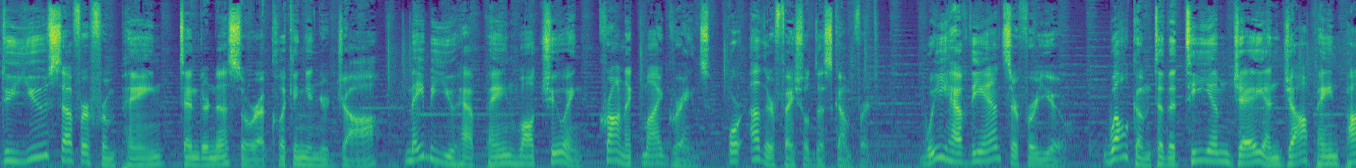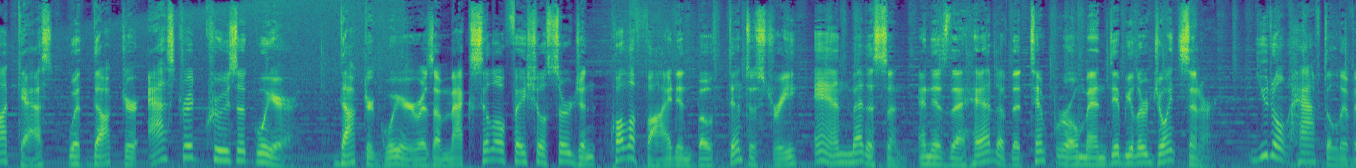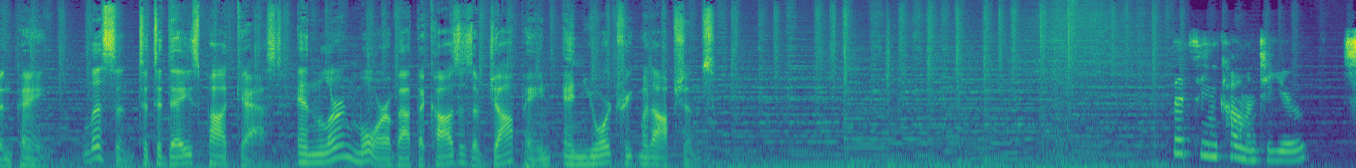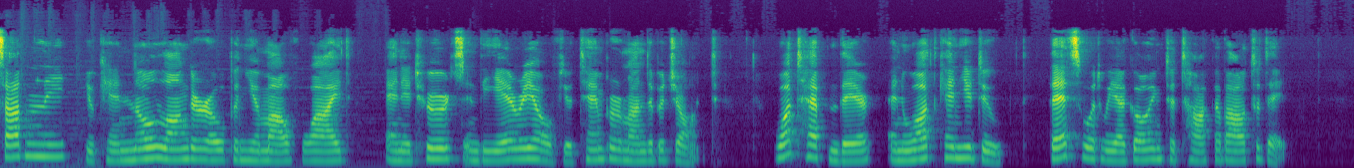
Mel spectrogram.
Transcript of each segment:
Do you suffer from pain, tenderness, or a clicking in your jaw? Maybe you have pain while chewing, chronic migraines, or other facial discomfort. We have the answer for you. Welcome to the TMJ and Jaw Pain Podcast with Dr. Astrid Kruse Gujer. Dr. Gujer is a maxillofacial surgeon qualified in both dentistry and medicine and is the head of the Temporomandibular Joint Center. You don't have to live in pain. Listen to today's podcast and learn more about the causes of jaw pain and your treatment options. That seemed common to you. Suddenly, you can no longer open your mouth wide and it hurts in the area of your temporomandibular joint. What happened there and what can you do? That's what we are going to talk about today.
